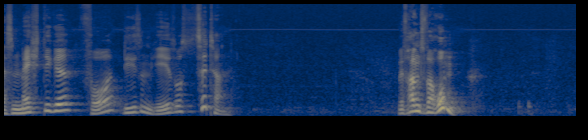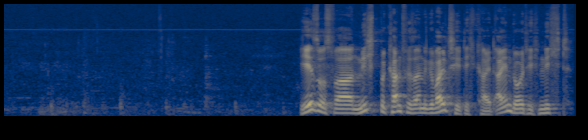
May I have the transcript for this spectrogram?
Das Mächtige vor diesem Jesus zittern. Wir fragen uns, warum? Jesus war nicht bekannt für seine Gewalttätigkeit, eindeutig nicht.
